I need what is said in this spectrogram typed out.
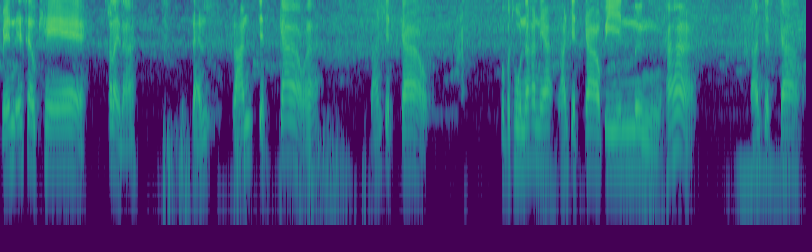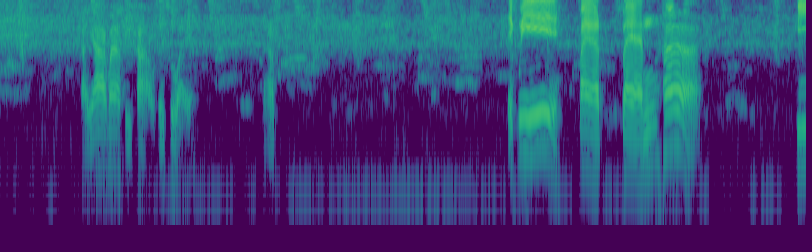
เบนซ์ SLK เคเท่าไหร่นะ แสนล้านเจ็ดเก้านะล้านเจ็ดเก้าปประทุนนะคันนี้ล้านเจ็ดเก้าปีหนึ่งห้าล้านเจ็ดเก้า หายากมากสีขาวสวยๆนะครับ XV แปดแสนห้าปี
